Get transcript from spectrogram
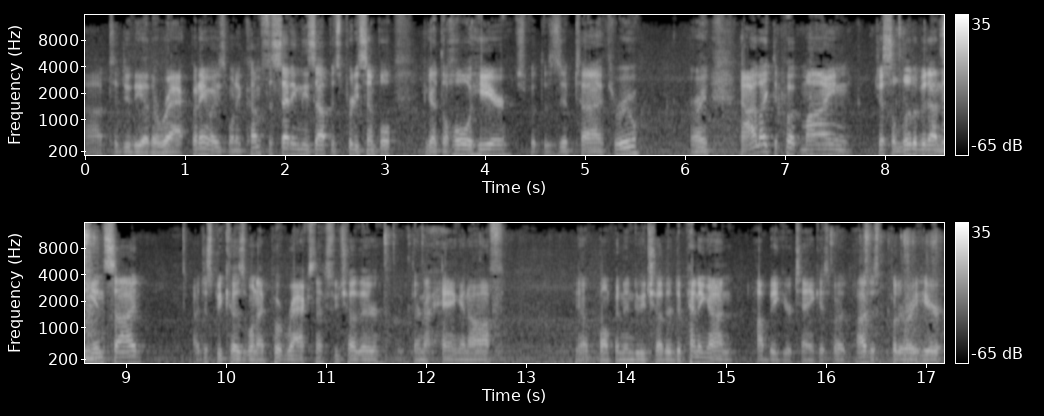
uh, to do the other rack. But anyways, when it comes to setting these up, it's pretty simple. You got the hole here, just put the zip tie through. All right. Now I like to put mine just a little bit on the inside uh, just because when I put racks next to each other, they're not hanging off, you know, bumping into each other, depending on how big your tank is. But I'll just put it right here.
